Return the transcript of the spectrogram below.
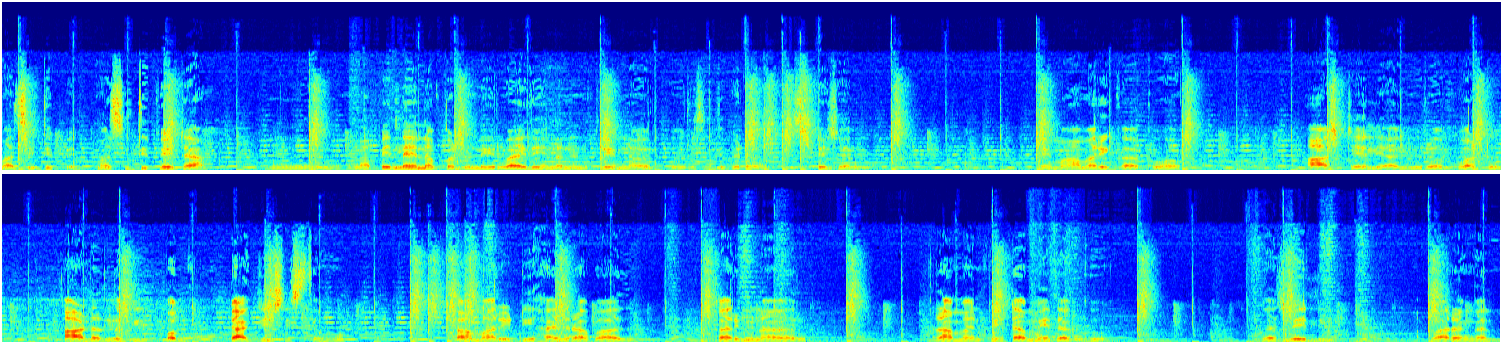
మా సిద్దిపే మా సిద్దిపేట. నా పెళ్ళైనప్పటి నుండి ఇరవై ఐదు ఏళ్ళ నుండి ప్రేమనగర్ పూరి సిద్దిపేట స్పెషల్. మేము అమెరికాకు ఆస్ట్రేలియా యూరోప్ అటు ఆర్డర్లకి పం ప్యాక్ చేసి ఇస్తాము. కామారెడ్డి హైదరాబాద్ కరీంనగర్ రామాయణపేట మెదక్ గజ్వెల్లి వరంగల్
